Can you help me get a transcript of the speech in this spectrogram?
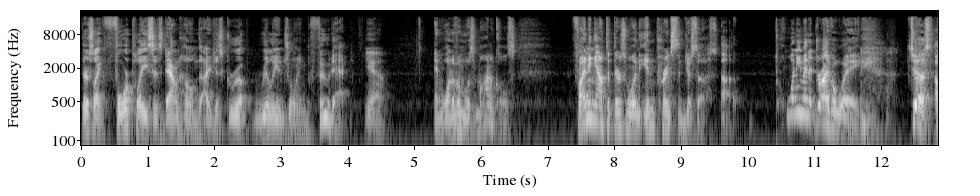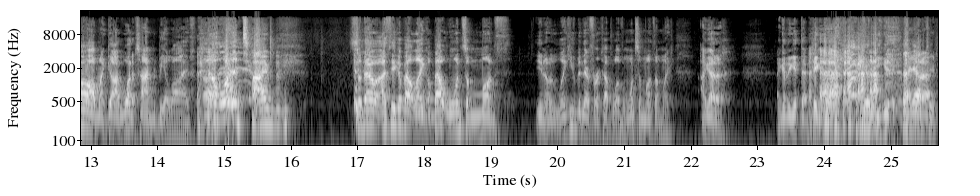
there's like four places down home that I just grew up really enjoying the food at, yeah. and one of them was Monical's. Finding out that there's one in Princeton, just a, a 20 minute drive away, Yeah. just oh my god, what a time to be alive! Uh, what a time to be. so now I think about like about once a month, you know, like you've been there for a couple of them. Once a month, I'm like, I gotta, I gotta get that big boy. I gotta eat it. I gotta,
